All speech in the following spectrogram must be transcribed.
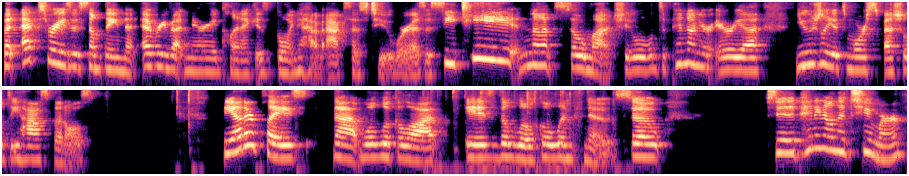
But x rays is something that every veterinary clinic is going to have access to, whereas a CT, not so much. It will depend on your area. Usually it's more specialty hospitals. The other place that will look a lot is the local lymph nodes. So, so depending on the tumor,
